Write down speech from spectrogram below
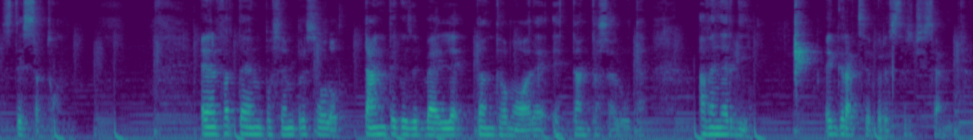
stessa tu. E nel frattempo sempre solo tante cose belle, tanto amore e tanta salute. A venerdì e grazie per esserci sempre.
